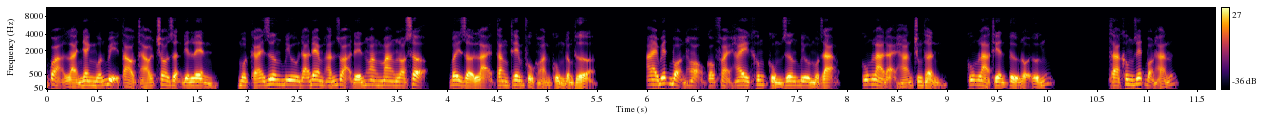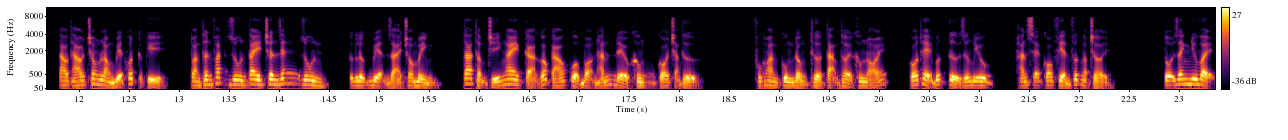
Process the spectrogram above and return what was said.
quả là nhanh muốn bị tào tháo cho giận đi lên, một cái dương biêu đã đem hắn dọa đến hoang mang lo sợ, bây giờ lại tăng thêm phục hoàn cùng đồng thừa. Ai biết bọn họ có phải hay không cùng dương biêu một dạng, cũng là đại hán trung thần, cũng là thiên tử nội ứng. Ta không giết bọn hắn. Tào tháo trong lòng biệt khuất cực kỳ toàn thân phát run, tay chân rét run, cực lực biện giải cho mình, ta thậm chí ngay cả góc áo của bọn hắn đều không có chạm thử. Phục hoàn cùng đồng thừa tạm thời không nói, có thể bức tử dương mưu hắn sẽ có phiền phức ngập trời. Tội danh như vậy,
